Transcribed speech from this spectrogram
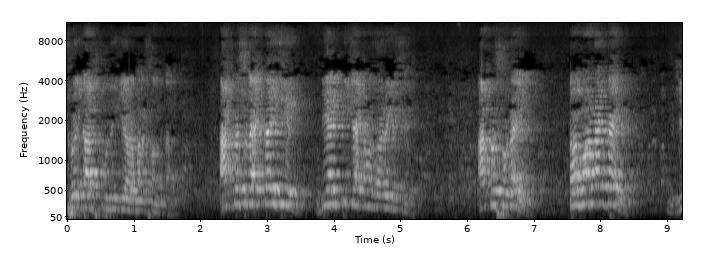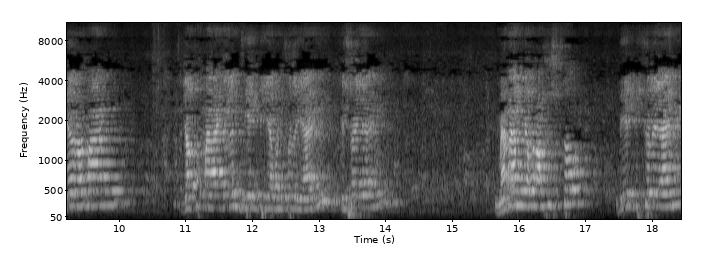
শহীদ রাষ্ট্রপতি জিয়া রহমানের সন্তান। আক্রোশ হলো একটাই জিদ বিএনপিকে এখনও ধরে রেখেছে। আক্রোশ ওটাই তবে মনে রাখবেন জিয়া রহমান যখন মারা গেলেন বিএনপি যেমন চলে যায়নি, শেষ হয়ে যায়নি। ম্যাডাম যখন অসুস্থ বিএনপি চলে যায়নি।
